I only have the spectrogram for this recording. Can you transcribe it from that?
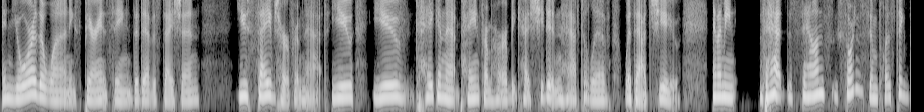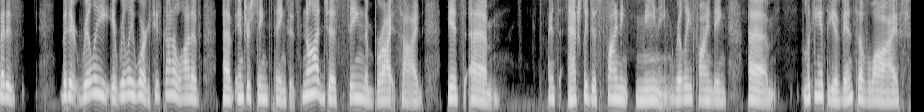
and you're the one experiencing the devastation, you saved her from that. You you've taken that pain from her because she didn't have to live without you. And I mean, that sounds sort of simplistic, but it's but it really it really works. He's got a lot of of interesting things. It's not just seeing the bright side. It's um it's actually just finding meaning, really finding um looking at the events of life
